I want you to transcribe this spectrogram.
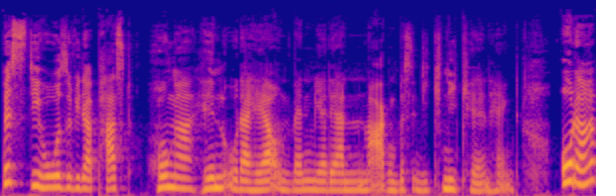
bis die Hose wieder passt, Hunger hin oder her und wenn mir der Magen bis in die Kniekehlen hängt. Oder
